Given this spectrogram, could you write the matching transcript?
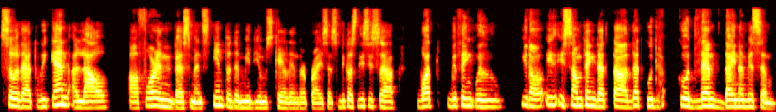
so that we can allow uh, foreign investments into the medium scale enterprises because this is uh, what we think will you know is, is something that uh, that could could lend dynamism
